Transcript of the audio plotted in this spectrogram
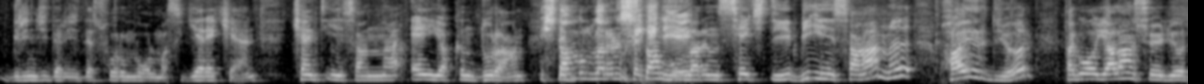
birinci derecede sorumlu olması gereken, kent insanına en yakın duran, İstanbulluların işte seçtiği. İstanbulluların seçtiği bir insanı hayır diyor. Tabii o yalan söylüyor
